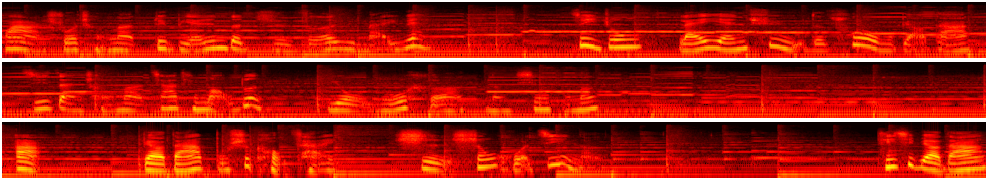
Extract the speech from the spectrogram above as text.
话说成了对别人的指责与埋怨，最终来言去语的错误表达积攒成了家庭矛盾，又如何能幸福呢？二，表达不是口才，是生活技能。提起表达。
